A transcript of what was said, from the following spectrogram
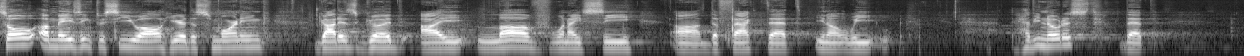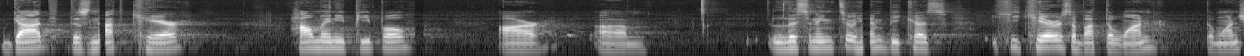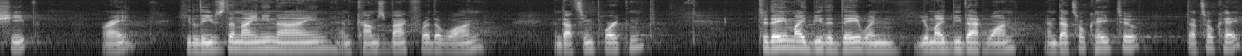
so amazing to see you all here this morning. God is good. I love when I see uh, the fact that, you know, we have you noticed that God does not care how many people are um, listening to Him because He cares about the one, the one sheep, right? He leaves the 99 and comes back for the one, and that's important. Today might be the day when you might be that one, and that's okay too. That's okay.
